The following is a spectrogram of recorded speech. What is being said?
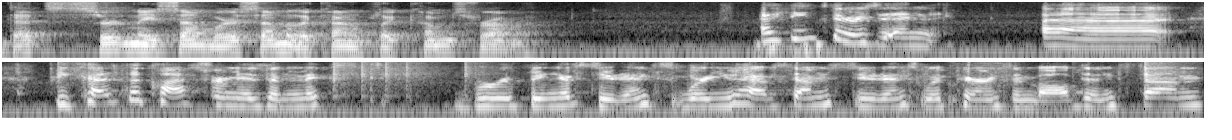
that's certainly somewhere some of the conflict comes from. I think there's an uh, because the classroom is a mixed grouping of students where you have some students with parents involved and some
